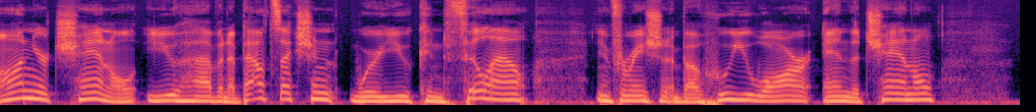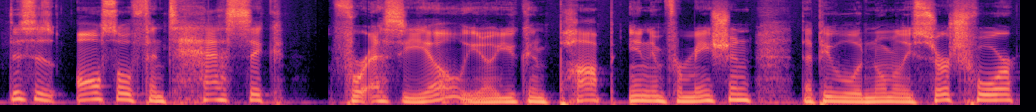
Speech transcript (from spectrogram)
on your channel, you have an About section where you can fill out information about who you are and the channel. This is also fantastic for SEO. You know, you can pop in information that people would normally search for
